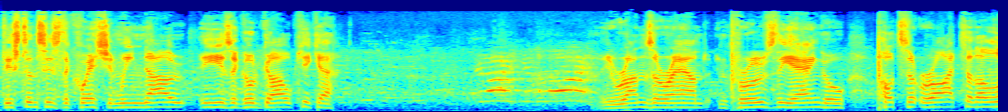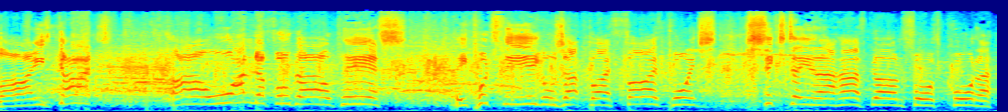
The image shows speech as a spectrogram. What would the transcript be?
Distance is the question. We know he is a good goal kicker. He runs around, improves the angle, puts it right to the line. He's got it! Oh, wonderful goal, Pearce. He puts the Eagles up by five points, 16 and a half gone fourth quarter.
